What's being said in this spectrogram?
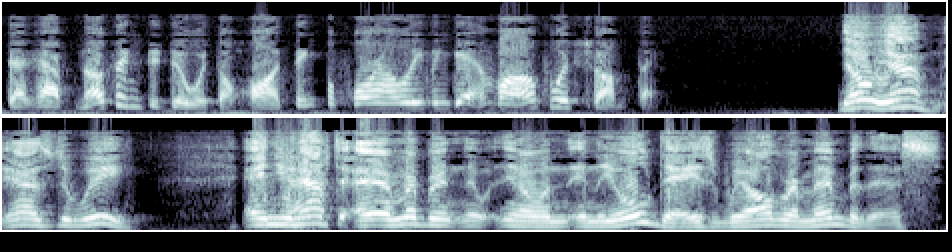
that have nothing to do with the haunting before I'll even get involved with something. No, yeah, yeah, as do we. And you have to. I remember, you know, in, in the old days, we all remember this.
